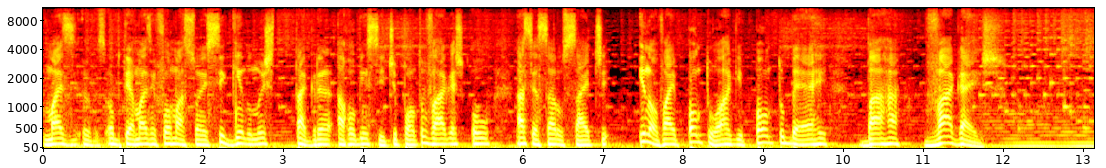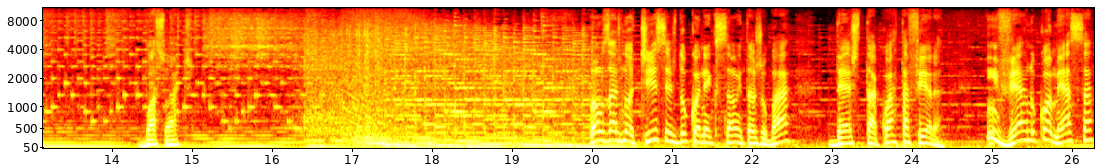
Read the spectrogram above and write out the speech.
mais, obter mais informações seguindo no Instagram @incite.vagas ou acessar o site inovai.org.br barra vagas. Boa sorte. Vamos às notícias do Conexão Itajubá desta quarta-feira. Inverno começa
